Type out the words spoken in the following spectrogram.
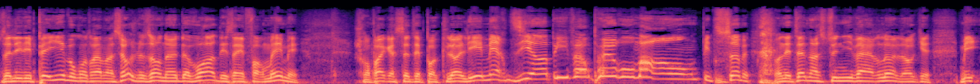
vous allez les payer, vos contraventions. Je me dis, on a un devoir de les informer, mais je comprends qu'à cette époque-là, les merdias, puis ils font peur au monde, puis tout ça. on était dans cet univers-là. Mais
